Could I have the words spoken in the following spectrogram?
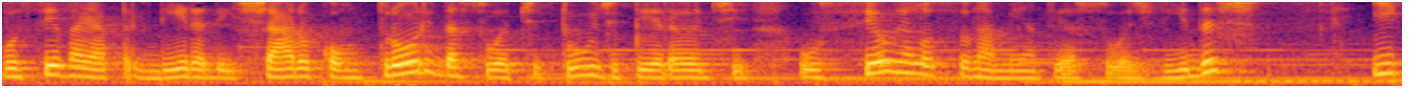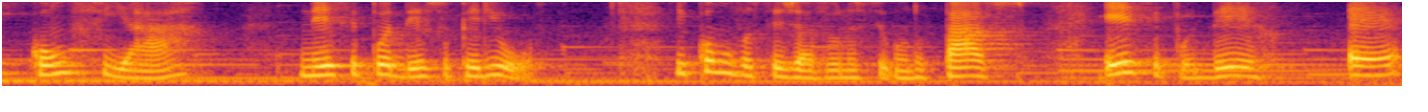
Você vai aprender a deixar o controle da sua atitude perante o seu relacionamento e as suas vidas e confiar nesse poder superior. E como você já viu no segundo passo, esse poder é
